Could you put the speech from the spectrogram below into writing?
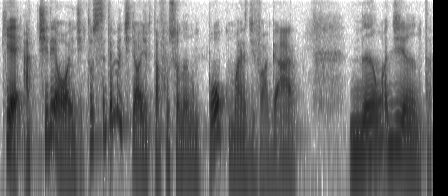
Que é a tireoide. Então, se você tem uma tireoide que está funcionando um pouco mais devagar, não adianta.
